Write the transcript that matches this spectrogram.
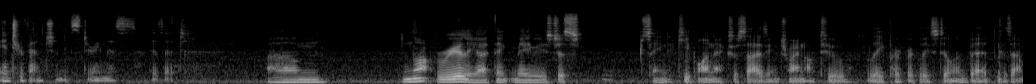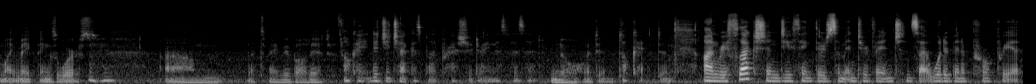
interventions during this visit? Um, not really. I think maybe it's just saying to keep on exercising, try not to lay perfectly still in bed because that might make things worse. Um, that's maybe about it. Okay, did you check his blood pressure during this visit? No, I didn't. Okay. Didn't. On reflection, do you think there's some interventions that would have been appropriate,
